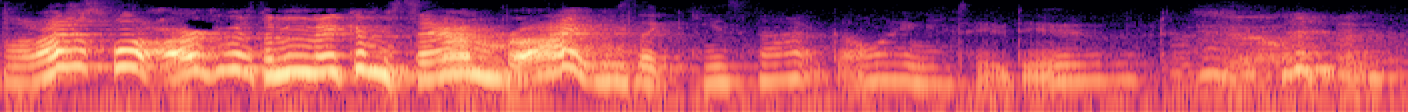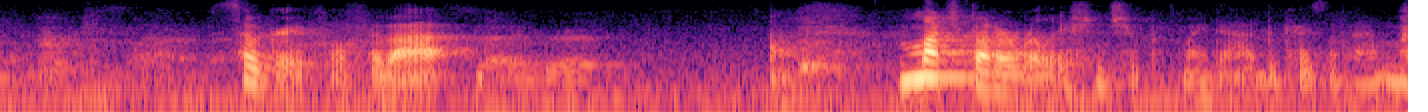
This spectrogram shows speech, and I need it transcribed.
well, I just want to argue with him and make him say I'm right. He's like, he's not going to, dude. Yeah. So grateful for that. Much better relationship with my dad because of him.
